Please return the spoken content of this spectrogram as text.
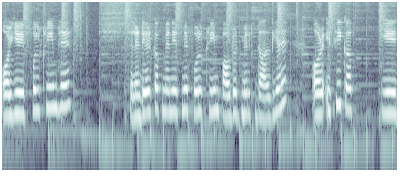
और ये फुल क्रीम है। चलें, डेढ़ कप मैंने इसमें फुल क्रीम पाउडर्ड मिल्क डाल दिया है। और इसी कप के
